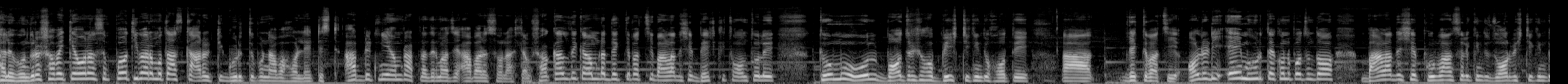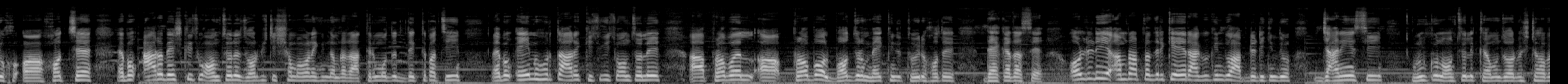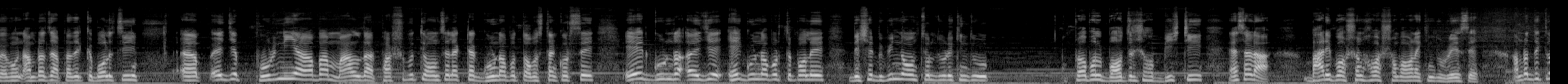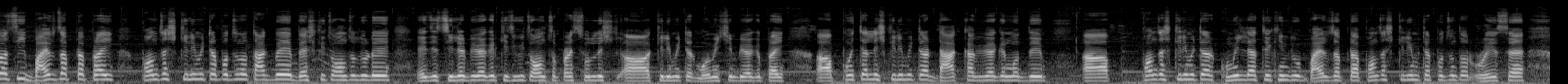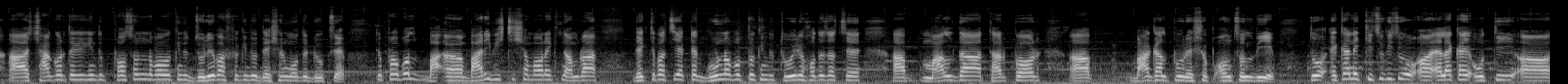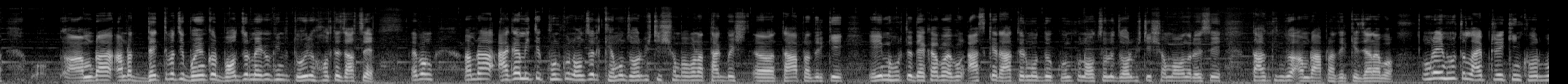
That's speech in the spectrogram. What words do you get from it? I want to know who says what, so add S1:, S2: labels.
S1: Hello বন্ধুরা, সবাই কেমন আছেন? প্রতিবার মতো আজকে আরও একটি গুরুত্বপূর্ণ আবহাওয়ার লেটেস্ট আপডেট নিয়ে আমরা আপনাদের মাঝে আবারও চলে আসলাম। সকাল থেকে আমরা দেখতে পাচ্ছি বাংলাদেশের বেশ কিছু অঞ্চলে তুমুল বজ্রসহ বৃষ্টি কিন্তু হতে দেখতে পাচ্ছি। অলরেডি এই মুহূর্তে এখনও পর্যন্ত বাংলাদেশের পূর্বাঞ্চলে কিন্তু ঝড় বৃষ্টি কিন্তু হচ্ছে এবং আরও বেশ কিছু অঞ্চলে ঝড় বৃষ্টির সম্ভাবনা কিন্তু আমরা রাতের মধ্যে দেখতে পাচ্ছি এবং এই মুহূর্তে আরও কিছু কিছু অঞ্চলে প্রবল প্রবল বজ্র মেঘ কিন্তু তৈরি হতে দেখা যাচ্ছে। অলরেডি আমরা আপনাদেরকে এর আগে কিন্তু আপডেটে কিন্তু জানিয়েছি। কোন কোন অঞ্চলে কেমন ঝড় বৃষ্টি হবে? এবং আমরা যে আপনাদেরকে বলেছি এই যে পূর্ণিয়া বা মালদার পার্শ্ববর্তী অঞ্চলে একটা ঘূর্ণাবর্ত অবস্থান করছে। এর গুণা এই যে, এই ঘূর্ণাবর্তের ফলে দেশের বিভিন্ন অঞ্চল জুড়ে কিন্তু প্রবল বজ্রসহ বৃষ্টি, এছাড়া ভারী বর্ষণ হওয়ার সম্ভাবনা কিন্তু রয়েছে। আমরা দেখতে পাচ্ছি বায়ুচাপটা প্রায় পঞ্চাশ কিলোমিটার পর্যন্ত থাকবে। বেশ কিছু অঞ্চল জুড়ে এই যে সিলেট বিভাগের কিছু কিছু অঞ্চল প্রায় চল্লিশ কিলোমিটার, ময়মনসিংহ বিভাগে প্রায় পঁয়তাল্লিশ কিলোমিটার, ঢাকা বিভাগের মধ্যে পঞ্চাশ কিলোমিটার কুমিল্লা থেকে কিন্তু বায়ুচাপটা পঞ্চাশ কিলোমিটার পর্যন্ত রয়েছে। সাগর থেকে কিন্তু প্রচণ্ডভাবে কিন্তু জলীয় বাষ্প কিন্তু দেশের মধ্যে ঢুকছে। তো প্রবল ভারী বৃষ্টির সম্ভাবনা কিন্তু আমরা দেখতে পাচ্ছি। একটা ঘূর্ণাবর্ত কিন্তু তৈরি হতে যাচ্ছে মালদা, তারপর বাগালপুর এসব অঞ্চল দিয়ে। তো এখানে কিছু কিছু এলাকায় অতি আমরা আমরা দেখতে পাচ্ছি ভয়ঙ্কর বজ্র মেঘও কিন্তু তৈরি হতে যাচ্ছে। এবং আমরা আগামীতে কোন কোন অঞ্চলে কেমন ঝড় বৃষ্টির সম্ভাবনা থাকবে তা আপনাদেরকে এই মুহূর্তে দেখাবো এবং আজকে রাতের মধ্যে কোন কোন অঞ্চলে ঝড় বৃষ্টির সম্ভাবনা রয়েছে, তাও কিন্তু আমরা আপনাদেরকে জানাব। আমরা এই মুহূর্তে লাইভ ট্রেকিং করব।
